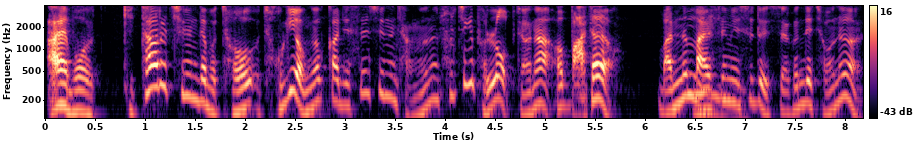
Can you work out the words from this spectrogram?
아뭐 기타를 치는데 뭐 저 저기 영역까지 쓸 수 있는 장르는 솔직히 별로 없잖아. 어 맞아요. 맞는 음. 말씀일 수도 있어요. 근데 저는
